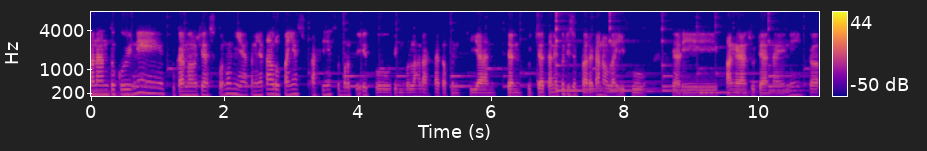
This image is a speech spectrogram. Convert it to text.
menantuku ini bukan manusia sepenuhnya ternyata rupanya aslinya seperti itu. Timbullah rasa kebencian dan hujatan itu disebarkan oleh ibu dari Pangeran Sudana ini ke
